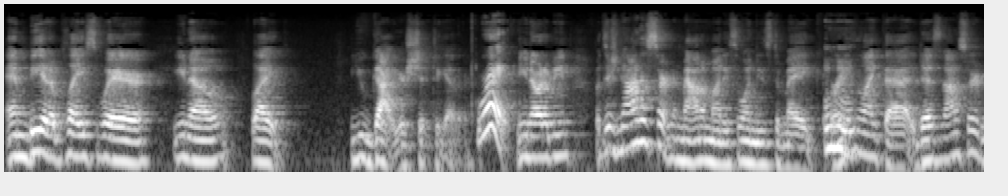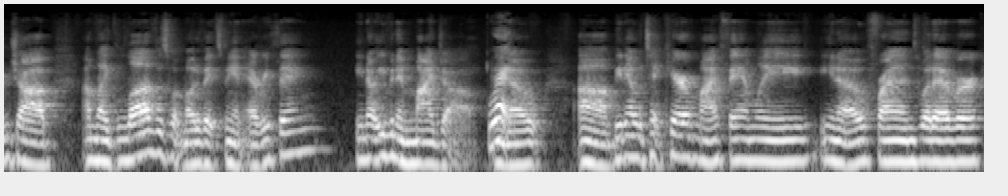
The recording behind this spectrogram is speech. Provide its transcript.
And be at a place where, you know, like you got your shit together. Right. You know what I mean? But there's not a certain amount of money someone needs to make or Mm-hmm. anything like that. It does not a certain job. I'm like, love is what motivates me in everything. You know, even in my job. Right. You know, um, being able to take care of my family, you know, friends, whatever,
